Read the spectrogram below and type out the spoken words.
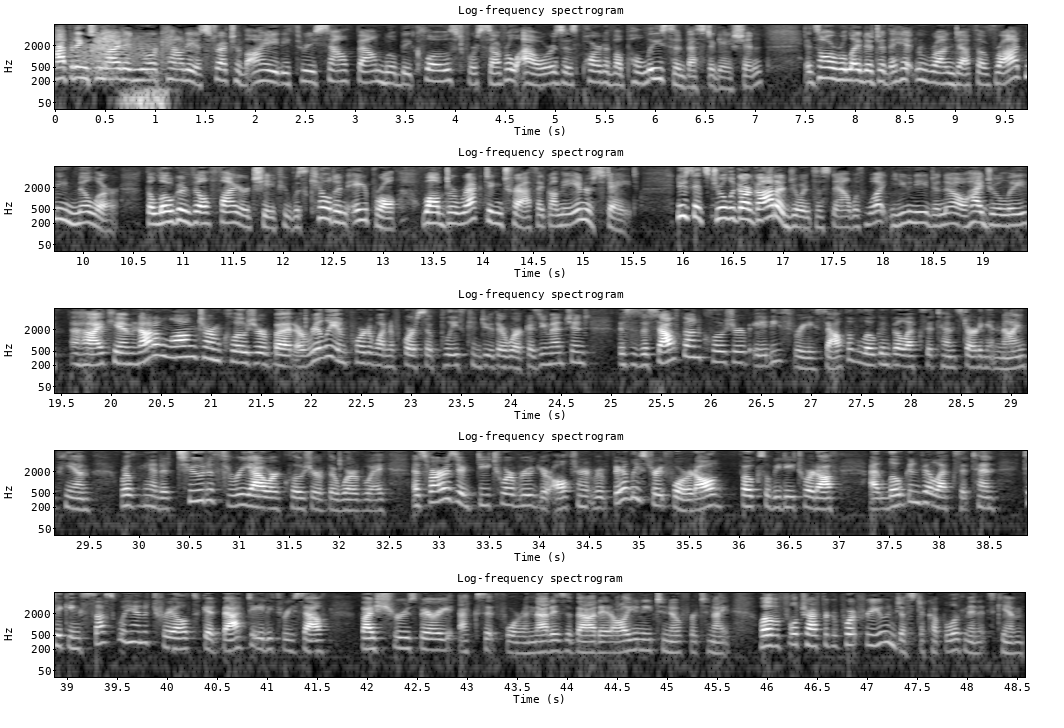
Happening tonight in York County, a stretch of I-83 southbound will be closed for several hours as part of a police investigation. It's all related to the hit and run death of Rodney Miller, the Loganville fire chief who was killed in April while directing traffic on the interstate. News 8's Julie Gargotta joins us now with what you need to know. Hi, Julie. Hi, Kim. Not a long-term closure, but a really important one, of course, so police can do their work. As you mentioned, this is a southbound closure of 83 south of Loganville exit 10 starting at 9 p.m. We're looking at a two to three hour closure of the roadway. As far as your detour route, your alternate route, fairly straightforward. All folks will be detoured off at Loganville exit 10, taking Susquehanna Trail to get back to 83 South by Shrewsbury exit 4. And that is about it. All you need to know for tonight. We'll have a full traffic report for you in just a couple of minutes, Kim.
